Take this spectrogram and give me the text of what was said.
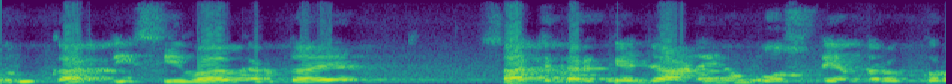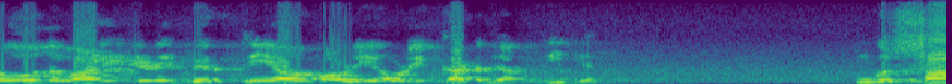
ਗੁਰੂ ਘਰ ਦੀ ਸੇਵਾ ਕਰਦਾ ਹੈ, ਸੱਚ ਕਰਕੇ ਜਾਣੇ ਉਸ ਦੇ ਅੰਦਰ ਕ੍ਰੋਧ ਵਾਲੀ ਜਿਹੜੀ ਬਿਰਤੀ ਆ, ਉਹ ਹੌਲੀ ਹੌਲੀ ਘਟ ਜਾਂਦੀ ਹੈ। ਗੁੱਸਾ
